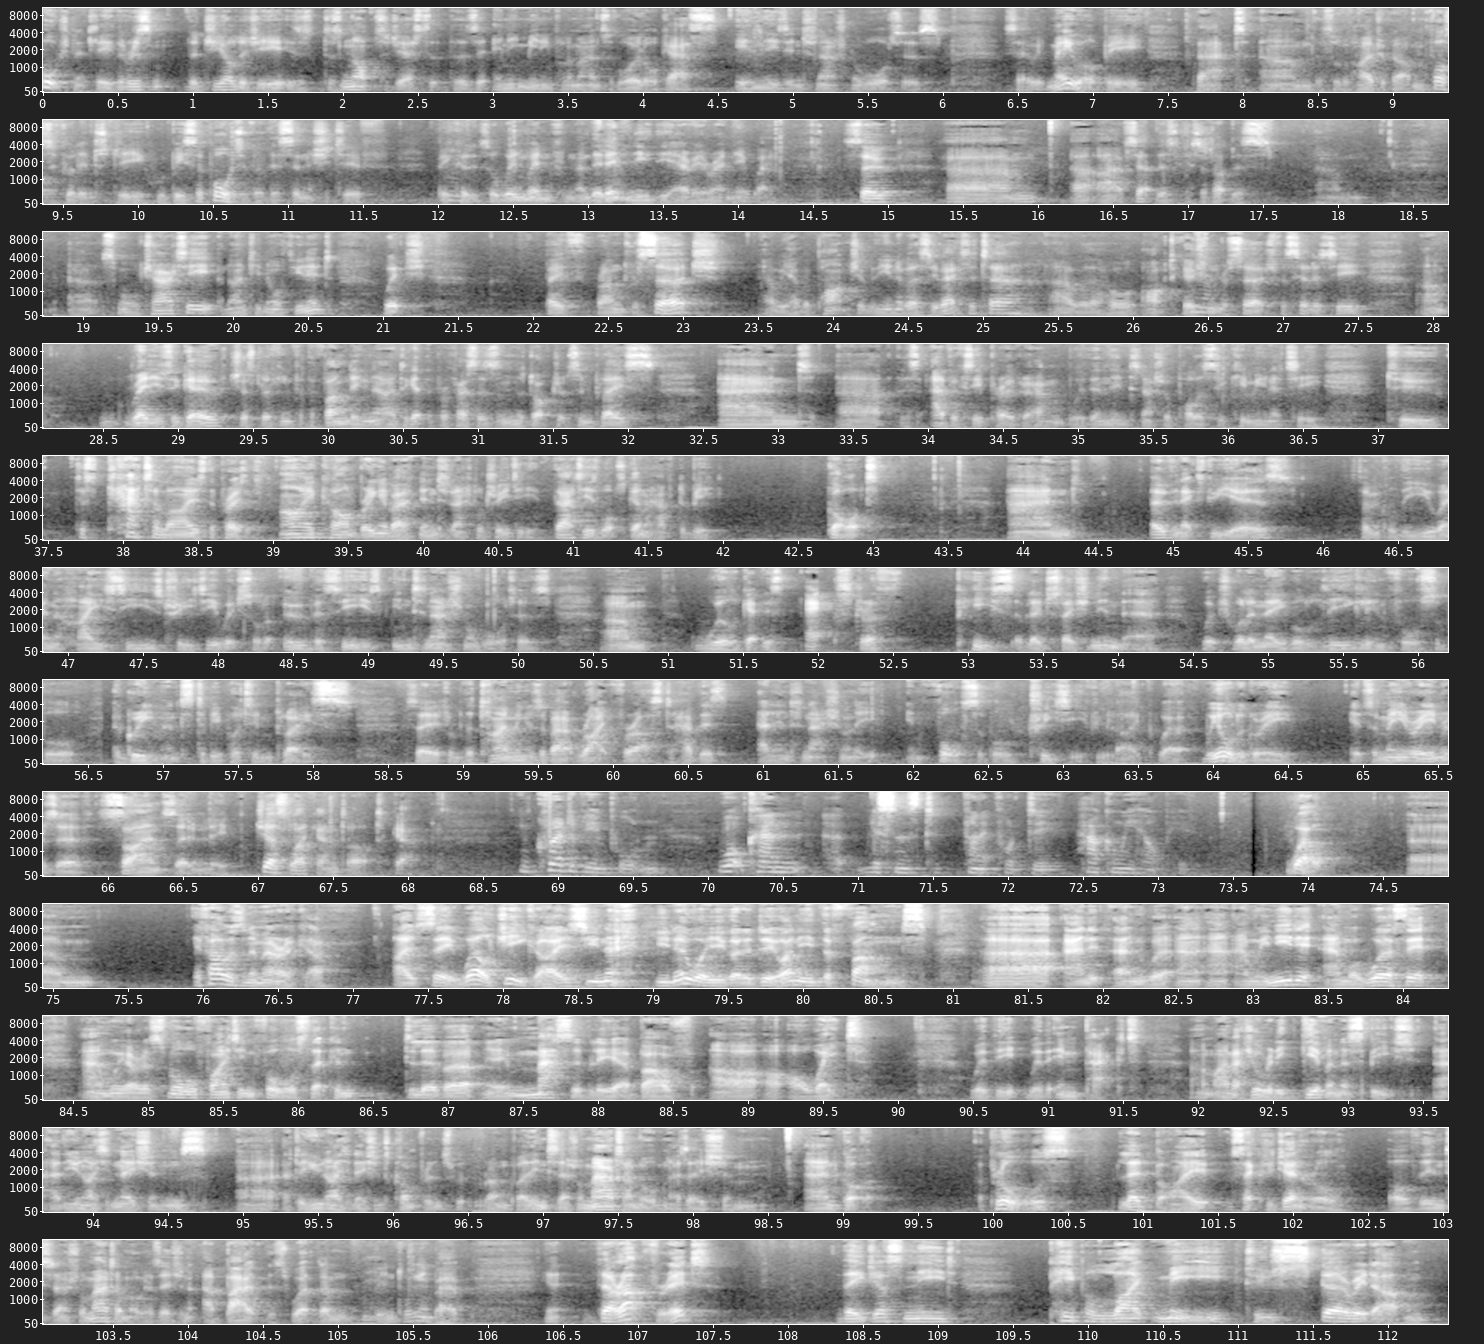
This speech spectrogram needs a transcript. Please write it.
Fortunately, there isn't, the geology is, does not suggest that there's any meaningful amounts of oil or gas in these international waters. So it may well be that um, the sort of hydrocarbon fossil fuel industry would be supportive of this initiative because mm. it's a win-win from them. They don't need the area anyway. So um, uh, I've set, this, set up this um, uh, small charity, 90 North Unit, which both runs research. Uh, we have a partnership with the University of Exeter uh, with a whole Arctic Ocean yeah. research facility. Um, ready to go, just looking for the funding now to get the professors and the doctorates in place. and uh, this advocacy program within the international policy community to just catalyse the process. I can't bring about an international treaty. That is what's going to have to be got. And over the next few years, something called the UN High Seas Treaty, which sort of oversees international waters, um, will get this extra piece of legislation in there which will enable legally enforceable agreements to be put in place. So the timing is about right for us to have this an internationally enforceable treaty, if you like, where we all agree it's a marine reserve, science only, just like Antarctica. Incredibly important. What can uh, listeners to Planet Pod do? How can we help you? Well, um, if I was in America, I'd say, well, gee, guys, you know, you know what you've got to do. I need the funds, uh, and, it, and, we're, and, and, we need it, and we're worth it, and we are a small fighting force that can deliver you know, massively above our, our, our, weight with the with impact. Um, I've actually already given a speech at the United Nations uh, at a United Nations conference run by the International Maritime Organization, and got applause led by Secretary General of the International Maritime Organization about this work that I've been talking about. You know, they're up for it. They just need people like me to stir it up and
